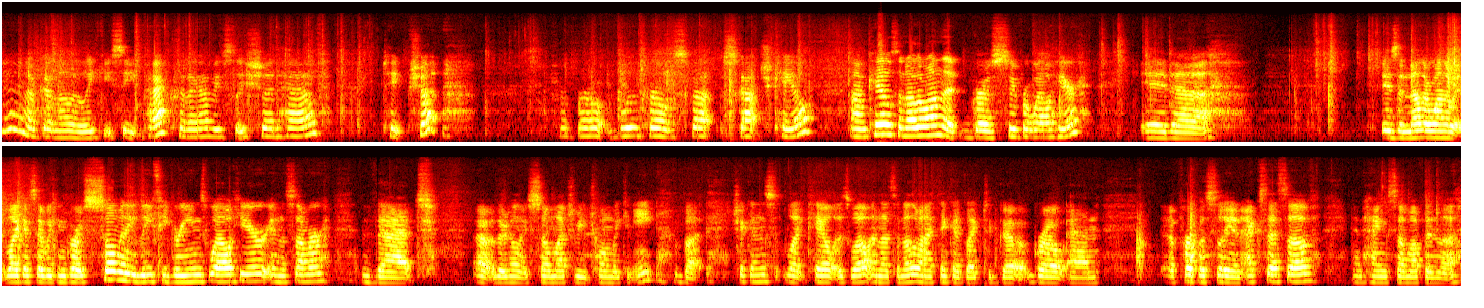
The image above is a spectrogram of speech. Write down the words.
And I've got another leaky seed pack that I obviously should have taped shut for blue curled scotch kale. Um, kale is another one that grows super well here. It uh, is another one that, like I said, we can grow so many leafy greens well here in the summer that uh, there's only so much of each one we can eat, but chickens like kale as well, and that's another one I think I'd like to go, grow and uh, purposely in excess of and hang some up in the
